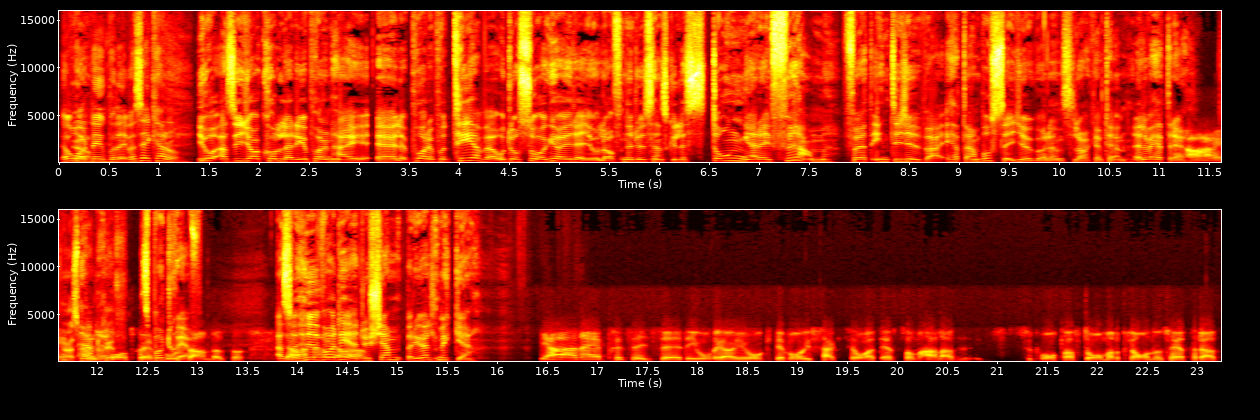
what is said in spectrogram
Jag har ordning på dig. Vad säger Karo? Jo, alltså jag kollade ju på den här, eller på det på tv och då såg jag ju dig Olof när du sen skulle stånga dig fram för att intervjua, heter han Bosse, Djurgårdens lagkapten? Eller vad heter det? Nej, Ja, sportchef. sportchef, Sportchef. Bosse Andersson. Alltså Ja, hur nej, var det? Du kämpade ju väldigt mycket. Ja, nej precis. Eh, Det gjorde jag ju och det var ju sagt så att eftersom alla supportrar stormade planen så hette det att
